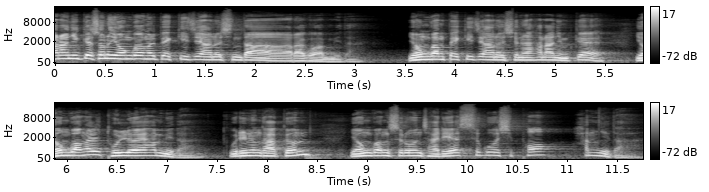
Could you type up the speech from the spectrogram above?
하나님께서는 영광을 뺏기지 않으신다라고 합니다. 영광 뺏기지 않으시는 하나님께 영광을 돌려야 합니다. 우리는 가끔 영광스러운 자리에 쓰고 싶어 합니다.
